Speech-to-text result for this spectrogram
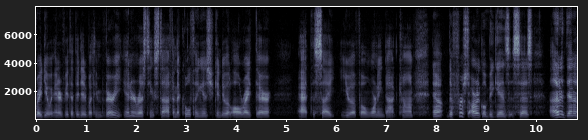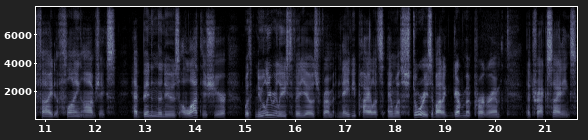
radio interview that they did with him. Very interesting stuff. And the cool thing is you can do it all right there at the site ufowarning.com. Now, the first article begins, it says, Unidentified flying objects have been in the news a lot this year with newly released videos from Navy pilots and with stories about a government program that tracks sightings.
